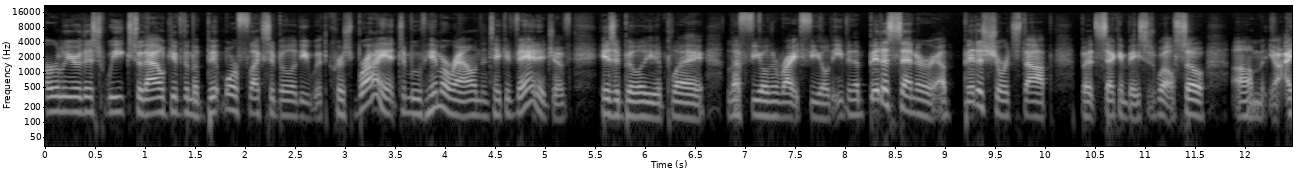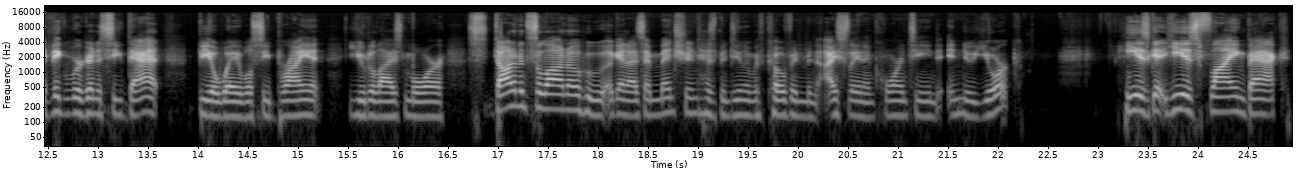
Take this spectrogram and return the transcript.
earlier this week, so that'll give them a bit more flexibility with Kris Bryant to move him around and take advantage of his ability to play left field and right field, even a bit of center, a bit of shortstop, but second base as well. So um, I think we're going to see that be a way. We'll see Bryant utilized more. Donovan Solano, who again, as I mentioned, has been dealing with COVID, been isolated and quarantined in New York. He is get he is flying back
